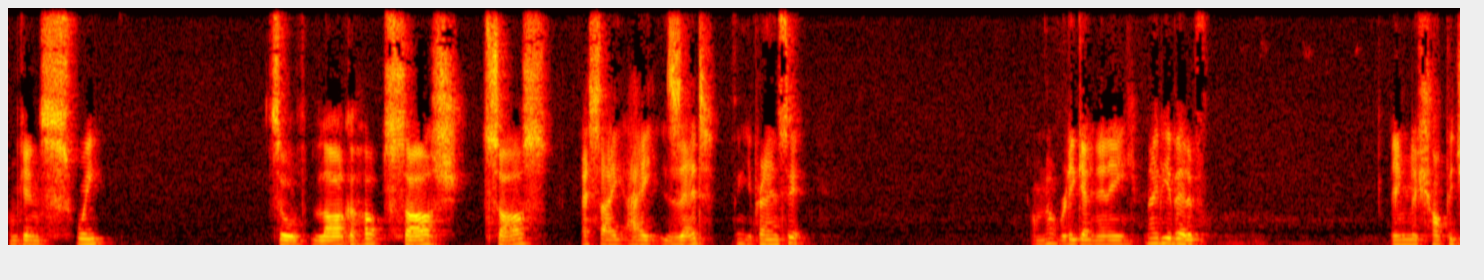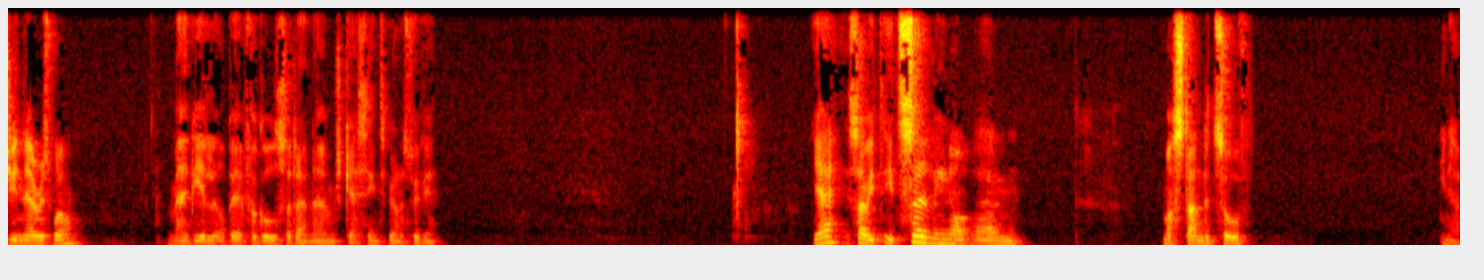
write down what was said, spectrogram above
I'm getting sweet sort of lager hop Saaz, Saaz, S-A-A-Z, I think you pronounce it. I'm not really getting any, maybe a bit of English hoppage in there as well. Maybe a little bit of Fuggles, I don't know, I'm just guessing to be honest with you. Yeah, so it, it's certainly not um, my standard sort of, you know,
